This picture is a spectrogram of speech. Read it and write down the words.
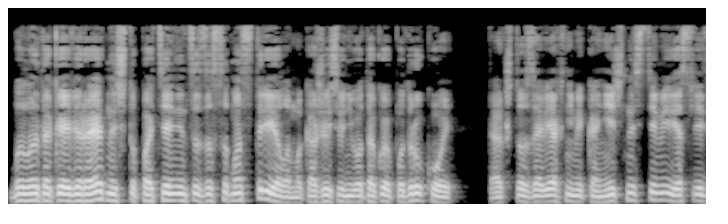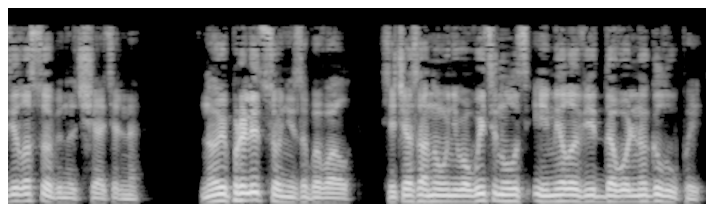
Была такая вероятность, что потянется за самострелом, окажись у него такой под рукой, так что за верхними конечностями я следил особенно тщательно. Но и про лицо не забывал. Сейчас оно у него вытянулось и имело вид довольно глупый.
